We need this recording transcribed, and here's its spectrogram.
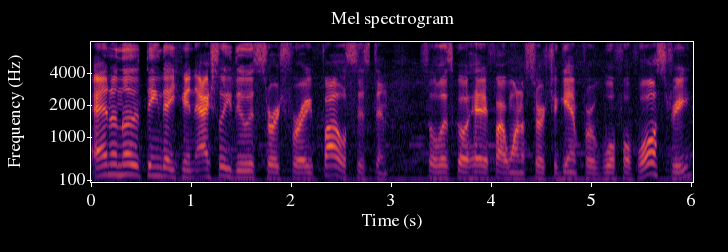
And another thing that you can actually do is search for a file system. So let's go ahead if I want to search again for Wolf of Wall Street.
